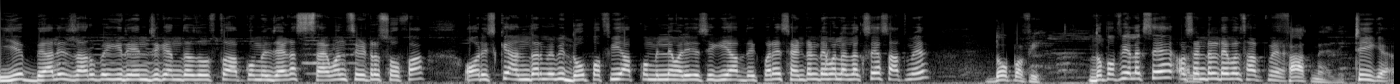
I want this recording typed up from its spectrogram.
ये बयालीस हज़ार रुपए की रेंज के अंदर दोस्तों आपको मिल जाएगा सेवन सीटर सोफा और इसके अंदर में भी दो पफी आपको मिलने वाली है जैसे कि आप देख पा रहे हैं। सेंट्रल टेबल अलग से है साथ में? दो पफी दो पफी अलग से है और सेंट्रल टेबल साथ में है? साथ में है ठीक है।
